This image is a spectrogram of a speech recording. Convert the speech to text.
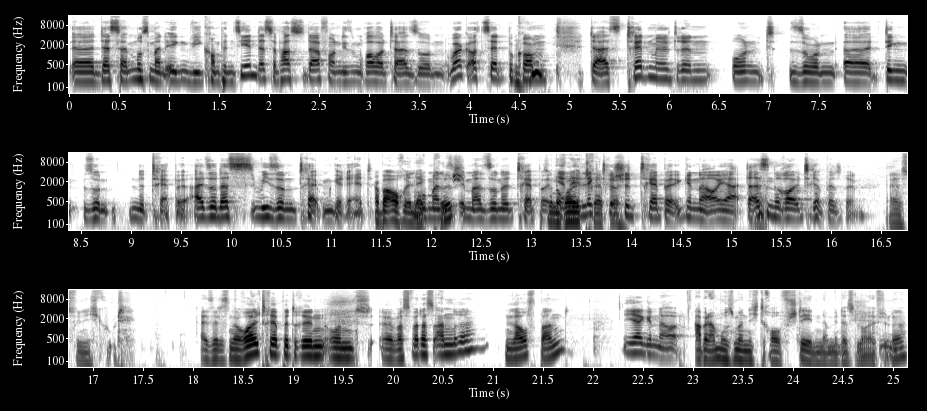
Äh, deshalb muss man irgendwie kompensieren. Deshalb hast du da von diesem Roboter so ein Workout-Set bekommen. Da ist Treadmill drin und so ein äh, Ding, so eine Treppe. Also das ist wie so ein Treppengerät. Aber auch Wo man elektrisch. immer so eine Treppe. So eine ja, eine elektrische Treppe, genau, ja. Da ist eine Rolltreppe drin. Ja, das finde ich gut. Also, da ist eine Rolltreppe drin und äh, was war das andere? Ein Laufband? Ja, genau. Aber da muss man nicht drauf stehen, damit das läuft, oder?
